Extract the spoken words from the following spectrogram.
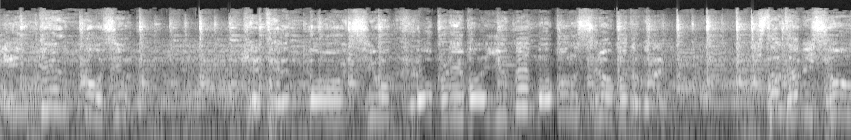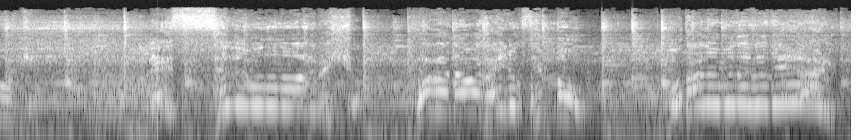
人間ご神下天の内を比べれば夢幻のことくなりひとたび勝負を受け熱せぬ者のあるべきか我が名は第六天魔王。織田信長である。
